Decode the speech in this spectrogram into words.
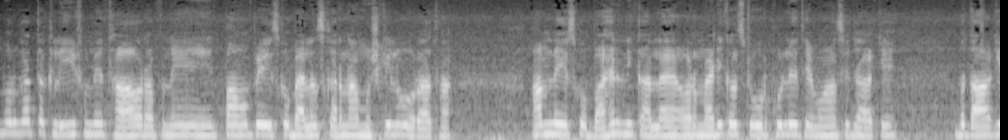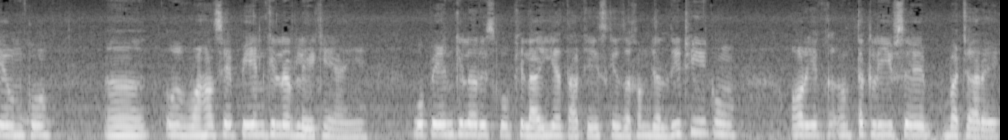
मुर्गा तकलीफ़ में था और अपने पाँव पे इसको बैलेंस करना मुश्किल हो रहा था। हमने इसको बाहर निकाला है और मेडिकल स्टोर खुले थे, वहाँ से जाके बता के उनको वहाँ से पेन किलर लेके आई हैं। वो पेन किलर इसको खिलाई है ताकि इसके ज़ख़म जल्दी ठीक हों और ये तकलीफ़ से बचा रहे।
